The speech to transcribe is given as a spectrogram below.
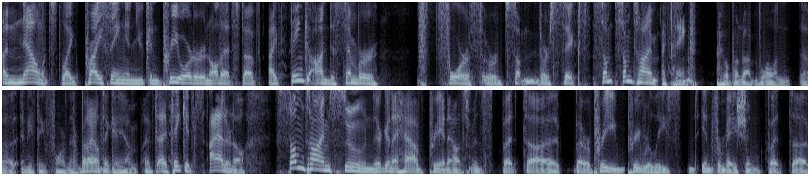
announced like pricing, and you can pre-order and all that stuff. I think on December fourth or something or sixth, some sometime I think I hope I'm not blowing uh, anything for him there, but I don't think I am. I, th- I think it's I don't know. Sometime soon they're going to have pre-announcements, but uh, or pre pre-release information. But uh,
